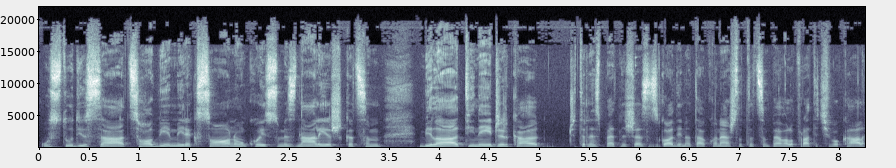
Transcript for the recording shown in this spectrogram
u studiju sa Cobijem i Rexonom koji su me znali još kad sam bila tinejdžerka, 14, 15, 16 godina, tako nešto, tad sam pevala prateći vokale.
